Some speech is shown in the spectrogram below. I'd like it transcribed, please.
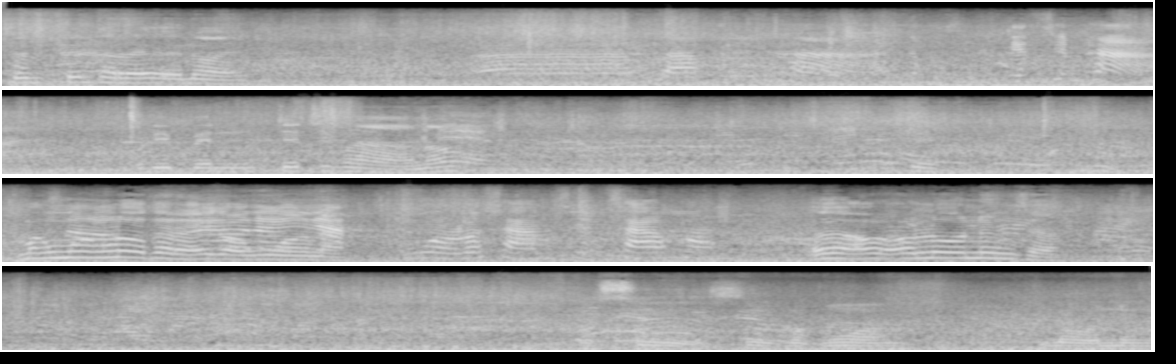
เป็นเป็นเท่าไหรเอ่ยหน่อยอ่าสามสิบห้ากับเจ็ดสิบห้าพอดีเป็นเจ็ดสิบห้าเนาะแม่นโอเคมังม่วงโลเท่าไหรกับม่วงนะม่วงละสามสิบเศร้าพันเออเอาเอาโลหนึงสิซื้อซื้อมะม่วงโลหนึง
